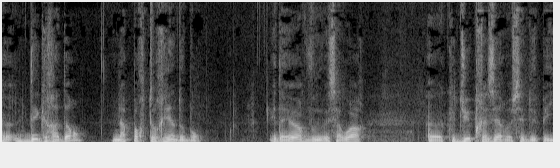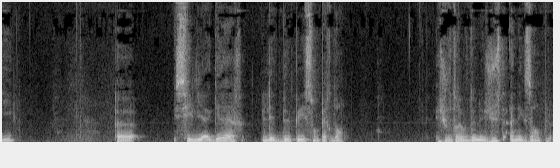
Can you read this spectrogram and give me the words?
euh, dégradants n'apportent rien de bon. Et d'ailleurs, vous devez savoir euh, que Dieu préserve ces deux pays. S'il y a guerre, les deux pays sont perdants. Et je voudrais vous donner juste un exemple.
